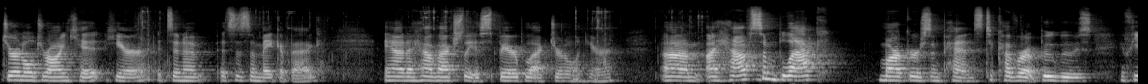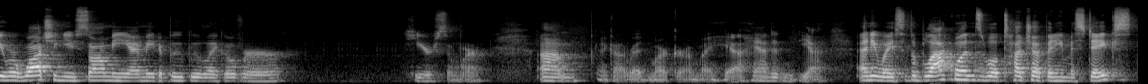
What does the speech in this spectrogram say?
journal drawing kit here. It's in a, this is a makeup bag. And I have actually a spare black journal in here. Um, I have some black markers and pens to cover up boo-boos. If you were watching, you saw me, I made a boo-boo like over here somewhere. Um, I got a red marker on my yeah, hand and yeah. Anyway, so the black ones will touch up any mistakes.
